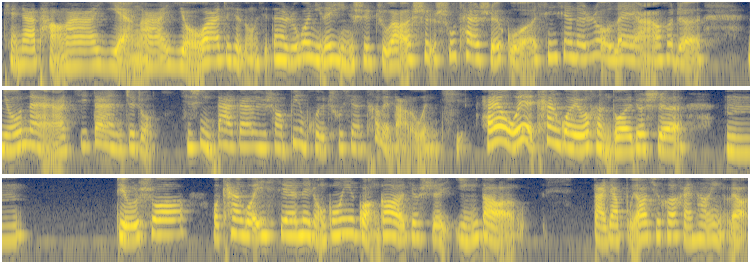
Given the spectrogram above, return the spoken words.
添加糖啊、盐啊、油啊这些东西。但是如果你的饮食主要是蔬菜、水果、新鲜的肉类啊，或者牛奶啊、鸡蛋这种，其实你大概率上并不会出现特别大的问题。还有，我也看过有很多就是，嗯，比如说我看过一些那种公益广告，就是引导。大家不要去喝含糖饮料，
